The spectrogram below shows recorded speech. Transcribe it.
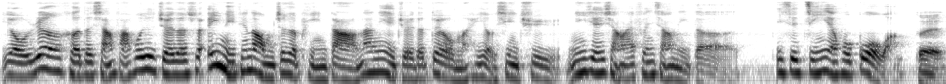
有任何的想法，或是觉得说，哎，你听到我们这个频道，那你也觉得对我们很有兴趣，你也想来分享你的一些经验或过往，对，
